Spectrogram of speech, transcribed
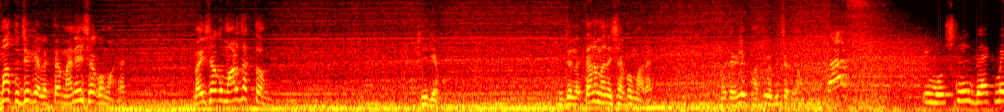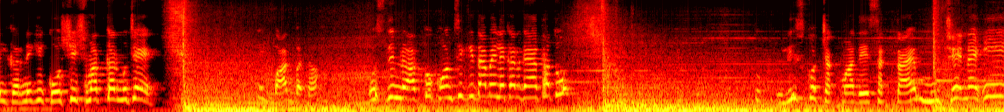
माँ तुझे क्या लगता है मैंने ईशा को मारा है? मैं ईशा को मार सकता हूँ? ठीक है माँ। मुझे लगता है ना मैंने ईशा को मारा है। मैं तेरे फांसी पे भी चढ़ जाऊँ। बस। इमोशनल ब्लैकमेल करने की कोशिश मत कर मुझे। एक बात बता उस दिन रात को कौन सी किताबें लेकर गया था तू? तू पुलिस को चकमा दे सकता है मुझे नहीं।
